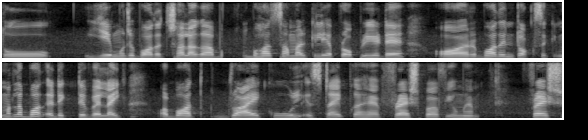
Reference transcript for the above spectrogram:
तो ये मुझे बहुत अच्छा लगा बहुत समर के लिए अप्रोप्रिएट है और बहुत इंटॉक्सिक मतलब बहुत एडिक्टिव है लाइक और बहुत ड्राई कूल इस टाइप का है फ्रेश परफ्यूम है। फ्रेश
